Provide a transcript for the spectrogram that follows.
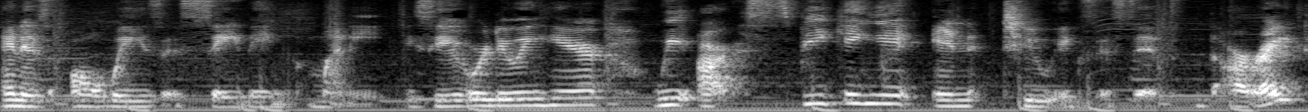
and is always saving money. You see what we're doing here? We are speaking it into existence. All right.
